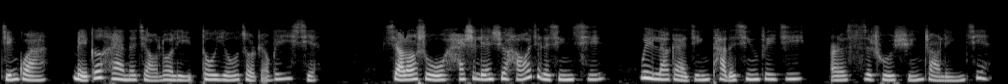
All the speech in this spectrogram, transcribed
尽管每个黑暗的角落里都游走着危险，小老鼠还是连续好几个星期。为了改进它的新飞机而四处寻找零件，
